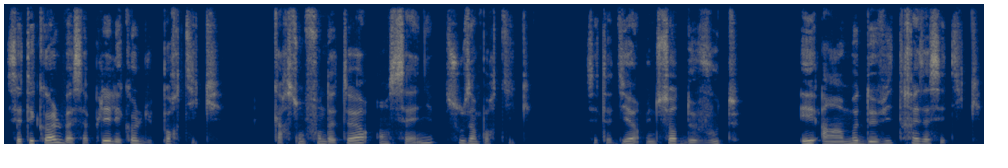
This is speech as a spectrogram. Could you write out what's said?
Cette école va s'appeler l'école du portique, car son fondateur enseigne sous un portique, c'est-à-dire une sorte de voûte, et a un mode de vie très ascétique.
